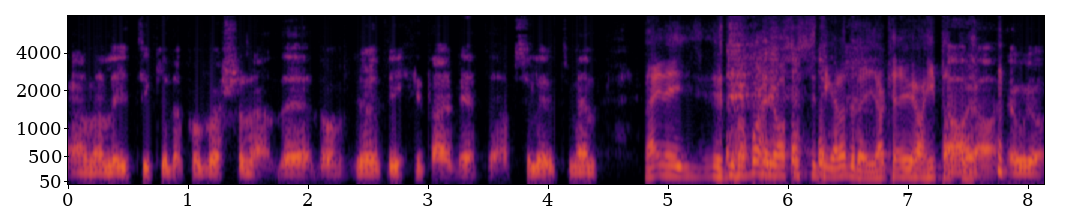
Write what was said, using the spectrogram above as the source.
analytikerna på börserna. De, de gör ett viktigt arbete, absolut. Men Nej, nej, det var bara jag som citerade dig. Jag kan ju ha hittat ja, på. Ja, jo, jo.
